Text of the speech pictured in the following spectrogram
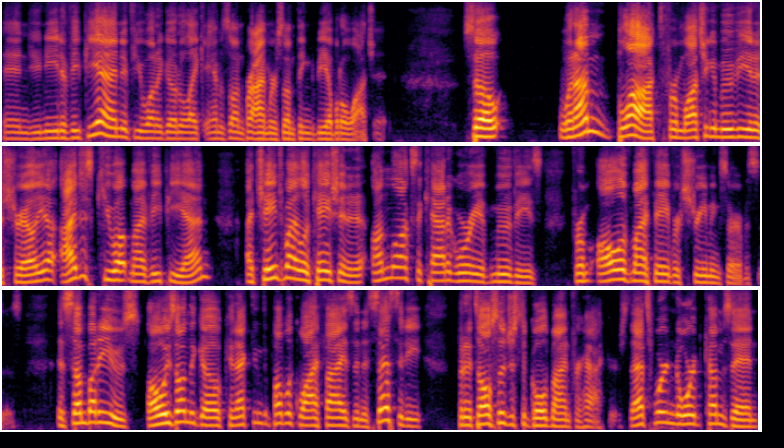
And you need a VPN if you want to go to like Amazon Prime or something to be able to watch it. So when I'm blocked from watching a movie in Australia, I just queue up my VPN. I change my location and it unlocks a category of movies from all of my favorite streaming services. As somebody who's always on the go, connecting to public Wi Fi is a necessity, but it's also just a gold mine for hackers. That's where Nord comes in,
